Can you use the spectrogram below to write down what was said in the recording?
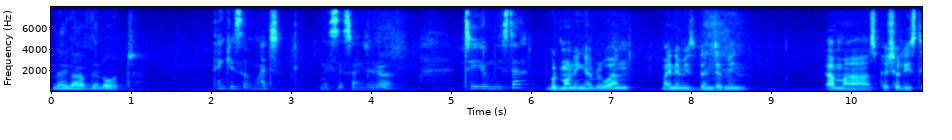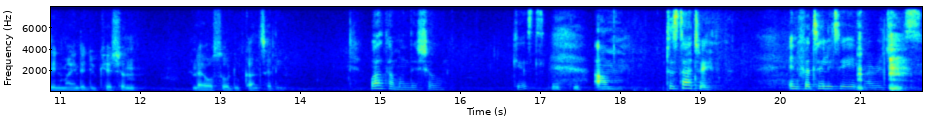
and I love the Lord. Thank you so much, Mr. Sanjiro. To you, Mr. Good morning, everyone. My name is Benjamin. I'm a specialist in mind education, and I also do counseling. Welcome on the show, guests. Thank you. Um, to start with, infertility in marriages.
